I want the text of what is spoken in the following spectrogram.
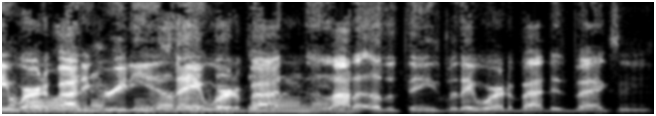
ain't worried about ingredients. They ain't worried about a lot of other things, but they worried about this vaccine.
